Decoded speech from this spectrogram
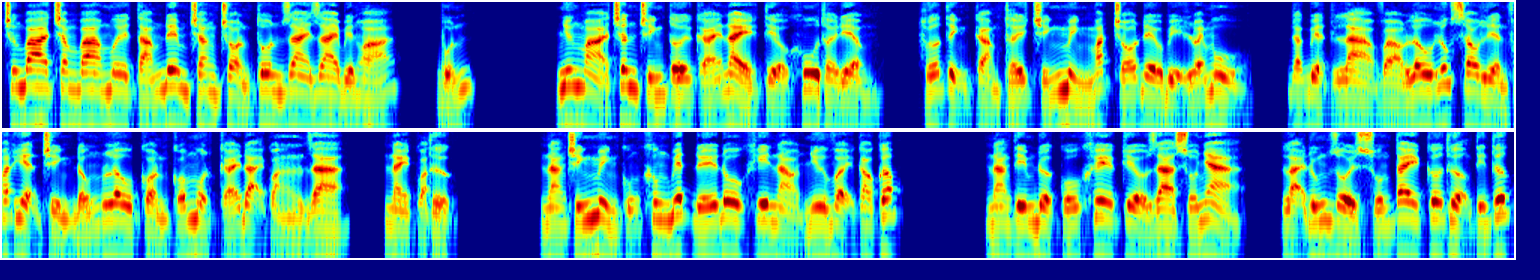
chương 338 đêm trăng tròn tôn dai dai biến hóa, 4. Nhưng mà chân chính tới cái này tiểu khu thời điểm, hứa tịnh cảm thấy chính mình mắt chó đều bị lóe mù, đặc biệt là vào lâu lúc sau liền phát hiện chỉnh đống lâu còn có một cái đại quảng ra, này quả thực. Nàng chính mình cũng không biết đế đô khi nào như vậy cao cấp. Nàng tìm được cố khê kiểu ra số nhà, lại đúng rồi xuống tay cơ thượng tin tức,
